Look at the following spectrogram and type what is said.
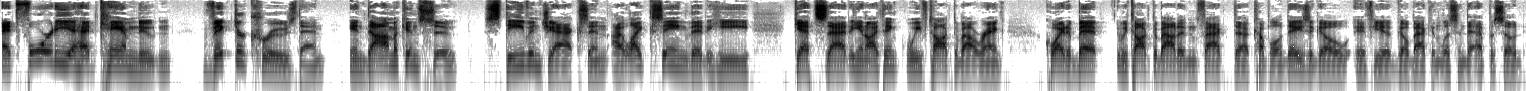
At 40, you had Cam Newton, Victor Cruz, then, Ndamukong Suh, Steven Jackson. I like seeing that he gets that. You know, I think we've talked about rank quite a bit. We talked about it, in fact, a couple of days ago. If you go back and listen to episode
